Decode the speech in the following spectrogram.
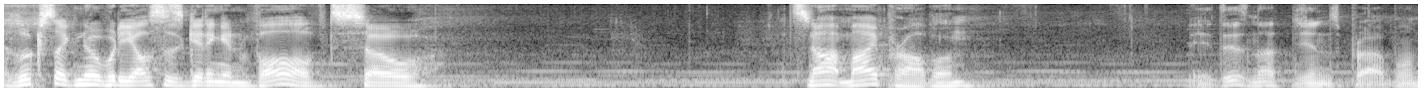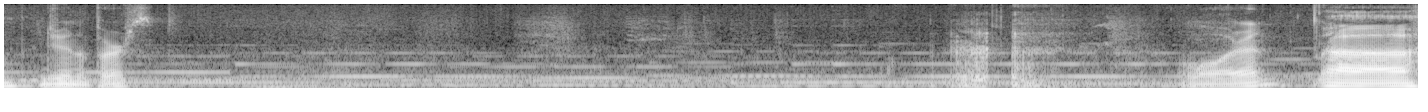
it looks like nobody else is getting involved, so it's not my problem. It is not Jin's problem. Juniper's. Lauren. Uh,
